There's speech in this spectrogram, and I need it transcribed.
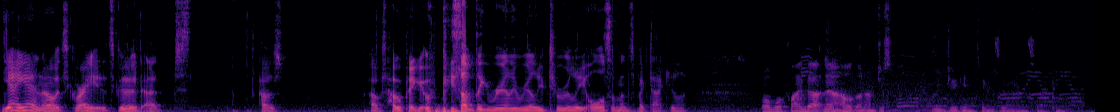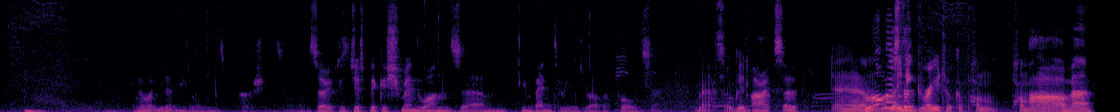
Yeah, yeah, no, it's great. It's good. I just, I was, I was hoping it would be something really, really, truly awesome and spectacular. Well, we'll find out now. Hold on, I'm just rejigging things around so I can. You know what? You don't need all these potions. Hold on. Sorry, because just because Schmend-wan's um, inventory is rather full. So. Nah, so good. All right, so Damn, Lady Gray took a pun, pummel. Ah man,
